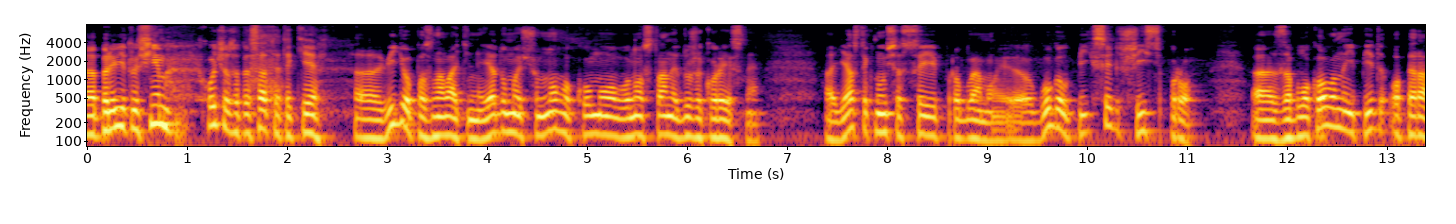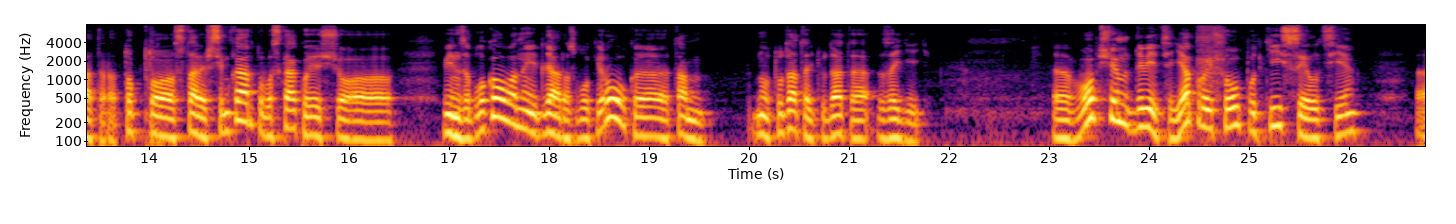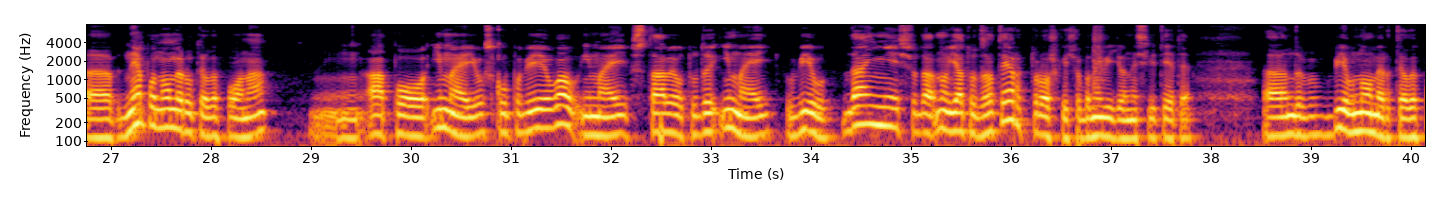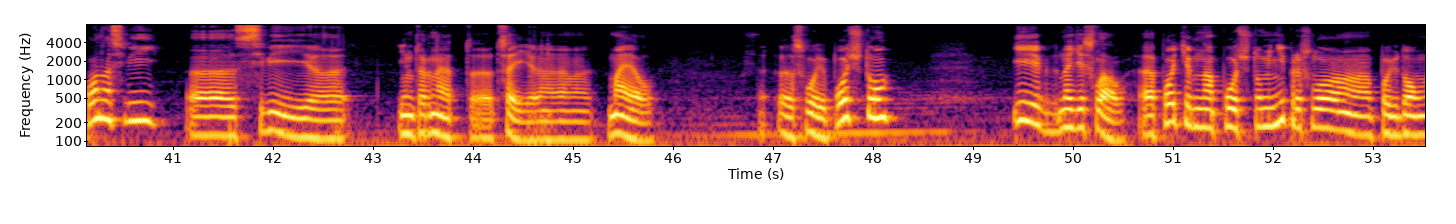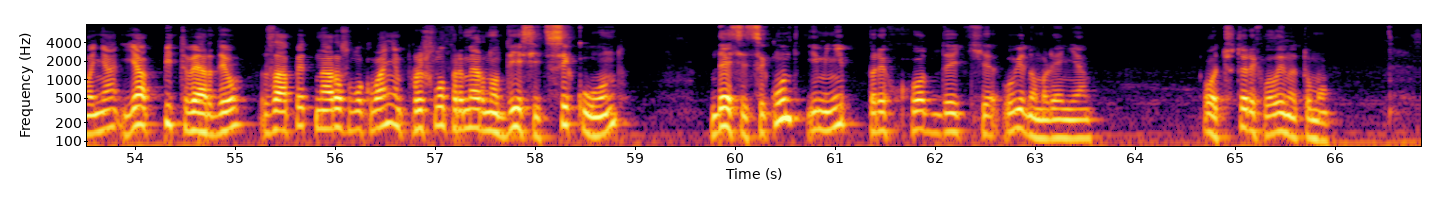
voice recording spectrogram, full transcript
Е, Привіт усім! Хочу записати таке е, відео познавательне. Я думаю, що много кому воно стане дуже корисне. Е, Я стикнувся з цією проблемою. Google Pixel 6 Pro заблокований під оператора. Тобто ставиш сім-карту, вискакує, що він заблокований для розблокіровки, там ну, туди-то і туди-то зайдіть. В общем, дивіться, я пройшов по тій силці, не по номеру телефона, а по імею, скопіював імей, вставив туди імей, ввів дані сюди. Ну, я тут затер трошки, щоб на відео не світити. Е, Ввів номер телефона свій, е, свій е, інтернет, е, цей е, мейл, е, свою почту і надіслав. Е, Потім на почту мені прийшло е, повідомлення. Я підтвердив запит на розблокування. Пройшло примерно 10 секунд. 10 секунд і мені переходить увідомлення. От 4 хвилини тому.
